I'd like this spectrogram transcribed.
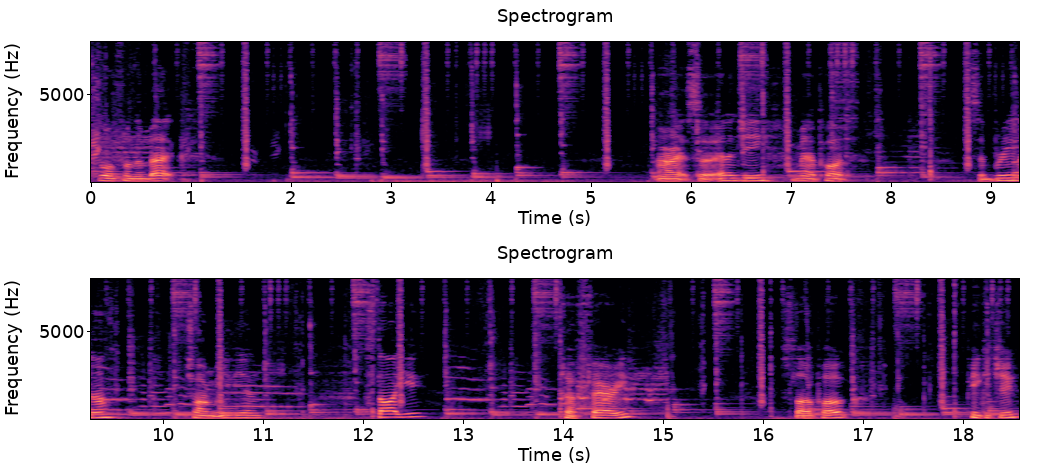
Four from the back. Alright, so Energy, Metapod, Sabrina, Charmeleon, Staryu, Clefairy, Slowpoke, Pikachu,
